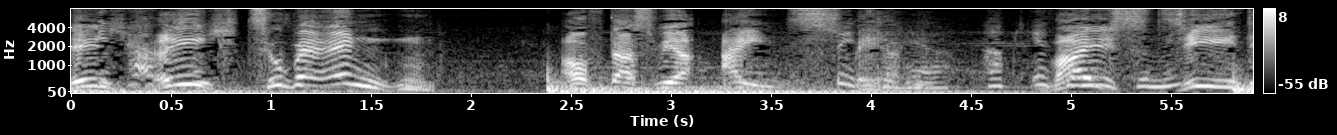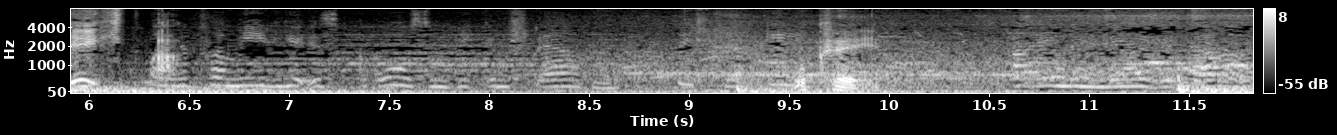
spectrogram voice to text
den Krieg nicht. zu beenden, auf dass wir eins Bitte, werden. Weist sie nicht ab. Meine Familie ist groß und liegt im Sterben. Okay, eine milde Gabe.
